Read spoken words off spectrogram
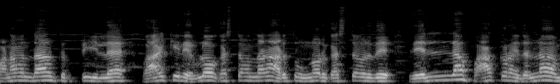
பணம் வந்தாலும் திருப்தி இல்லை. வாழ்க்கையில் எவ்வளோ கஷ்டம் வந்தாலும் அடுத்து இன்னொரு கஷ்டம் வருது. இதெல்லாம் பார்க்குறோம். இதெல்லாம்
